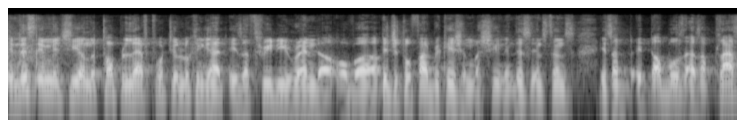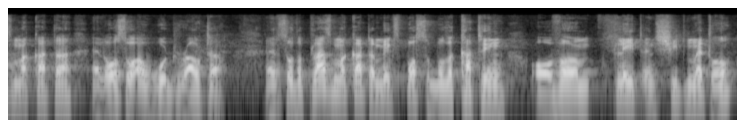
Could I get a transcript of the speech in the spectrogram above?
In this image here on the top left, what you're looking at is a 3D render of a digital fabrication machine. In this instance, a, it doubles as a plasma cutter and also a wood router. And so the plasma cutter makes possible the cutting of um, plate and sheet metal.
